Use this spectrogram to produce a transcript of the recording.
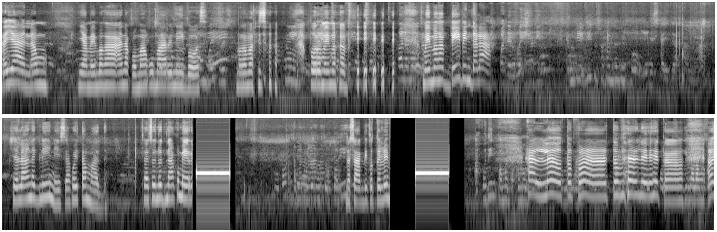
Ayan, ang yan, may mga anak ko, mga kumari ni boss. Mga maris. Puro may mga baby. may mga baby dala. Siya lang naglinis. Ako'y tamad. Sa sunod na ako, may Nasabi ko tuloy. Ako din, tamad ako mag... Hello, Tupper. Tupper ito. Oh,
